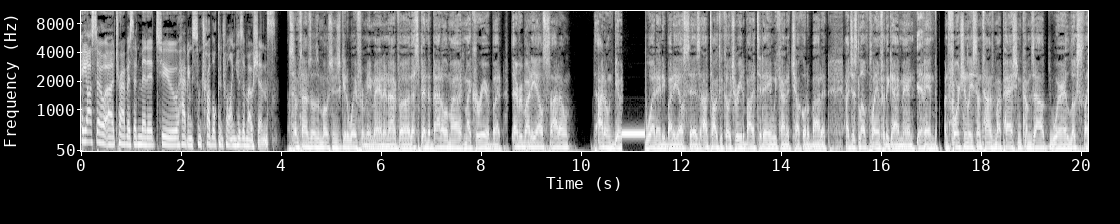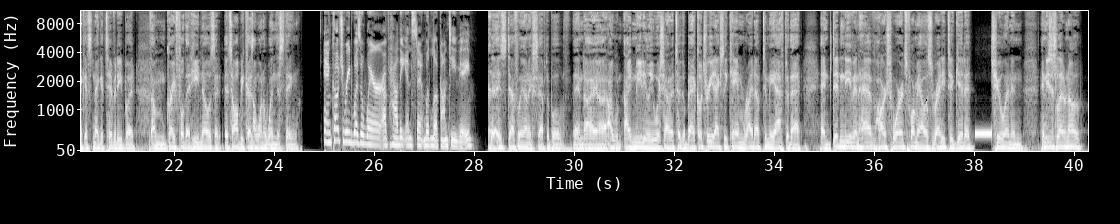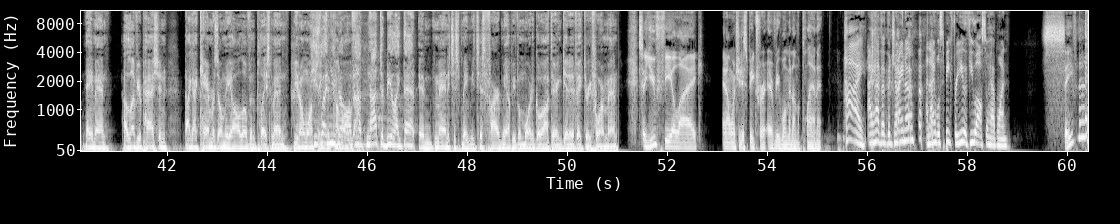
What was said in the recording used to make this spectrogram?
He also, uh, Travis admitted to having some trouble controlling his emotions. Sometimes those emotions get away from me, man. And I've uh, that's been the battle of my my career. But everybody else, I don't I don't give a what anybody else says. I talked to Coach Reid about it today and we kind of chuckled about it. I just love playing for the guy, man. Yeah. And unfortunately, sometimes my passion comes out where it looks like it's negativity, but I'm grateful that he knows that it's all because I want to win this thing. And Coach Reid was aware of how the incident would look on TV. It's definitely unacceptable, and I, uh, I w- I immediately wish I would have took it back. Coach Reid actually came right up to me after that and didn't even have harsh words for me. I was ready to get a chewing, and and he just let him know, hey man, I love your passion. I got cameras on me all over the place, man. You don't want He's things letting to you come know off. not, not to be like that. and man, it just made me just fired me up even more to go out there and get a victory for him, man. So you feel like, and I want you to speak for every woman on the planet. Hi, I have a vagina, and I will speak for you if you also have one. Save that.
